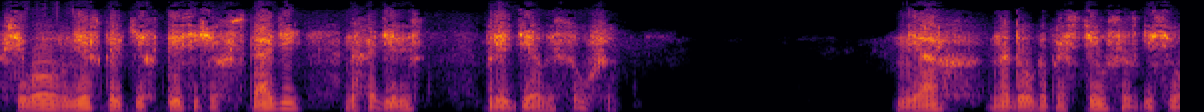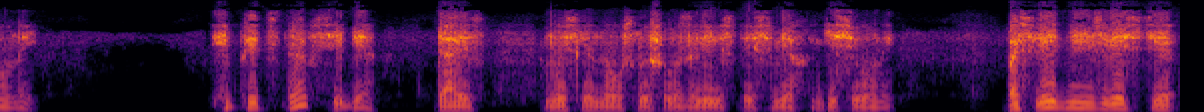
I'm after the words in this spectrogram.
всего в нескольких тысячах стадий, находились пределы суши. Ниарх надолго простился с Гесионой. И представь себе, Таис мысленно услышала заливистый смех Гесионы. Последнее известие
